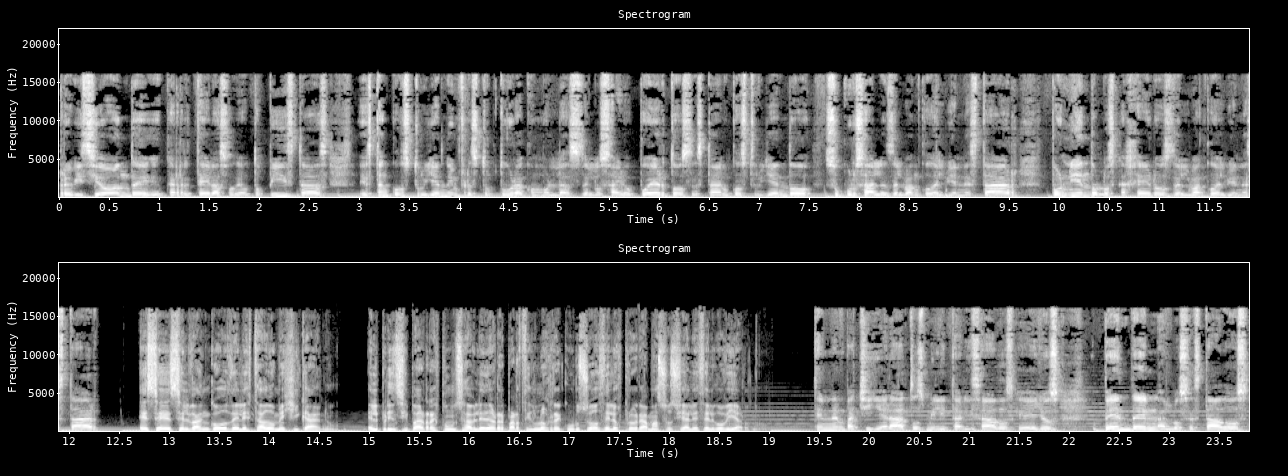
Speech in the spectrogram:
revisión de carreteras o de autopistas, están construyendo infraestructura como las de los aeropuertos, están construyendo sucursales del Banco del Bienestar, poniendo los cajeros del Banco del Bienestar. Ese es el Banco del Estado mexicano, el principal responsable de repartir los recursos de los programas sociales del gobierno tienen bachilleratos militarizados que ellos venden a los estados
